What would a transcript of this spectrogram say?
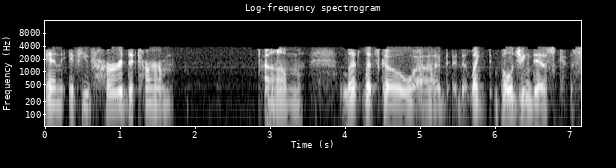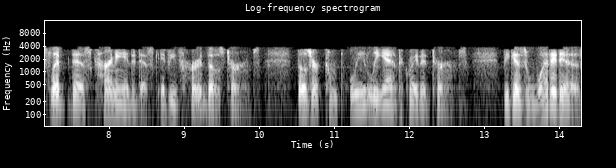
And if you've heard the term, um, let, let's go uh, like bulging disc, slip disc, herniated disc. If you've heard those terms, those are completely antiquated terms because what it is,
